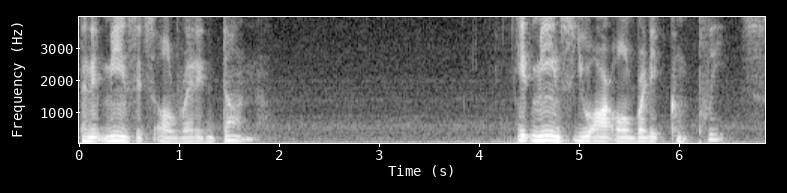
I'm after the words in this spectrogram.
then it means it's already done. It means you are already complete.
